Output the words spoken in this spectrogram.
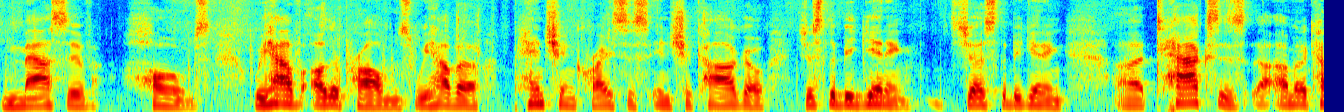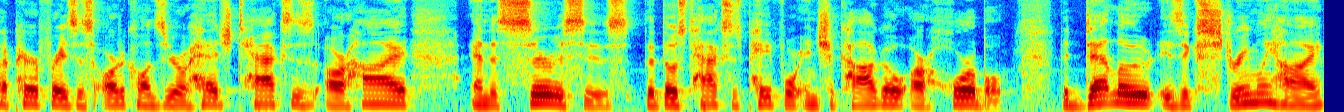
massive homes. We have other problems. We have a pension crisis in Chicago. Just the beginning, just the beginning. Uh, taxes, I'm going to kind of paraphrase this article on Zero Hedge. Taxes are high and the services that those taxes pay for in Chicago are horrible. The debt load is extremely high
